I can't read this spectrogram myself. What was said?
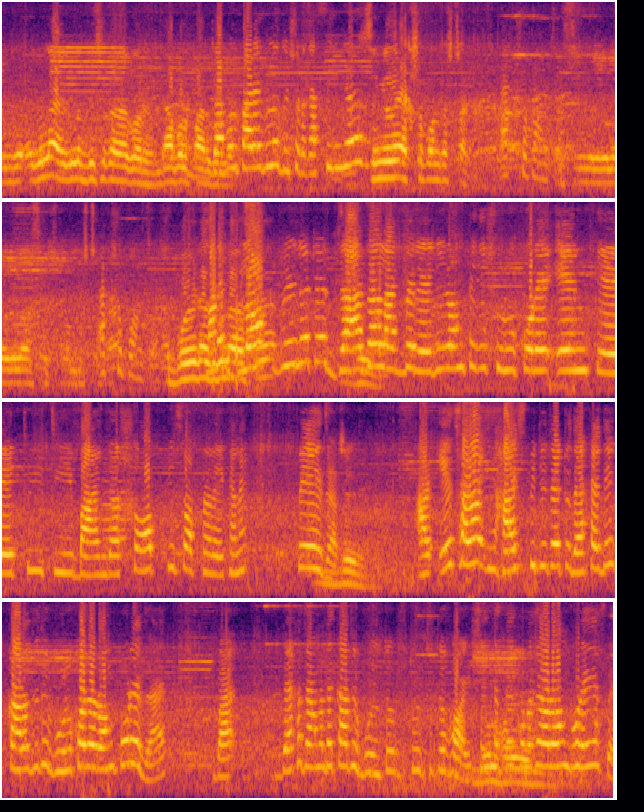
এগুলো- এগুলো এগুলো দুশো টাকা করে ডাবল পার ডাবল পাড়ে এগুলো দুশো টাকা। সিঙ্গেল সিঙ্গেল একশো পঞ্চাশ টাকা। একশো পঞ্চাশ। সিঙ্গেলগুলো এগুলো আছে একশো পঞ্চাশ টাকা। একশো পঞ্চাশ। আর বইটা মানে যেগুলো ব্লক রিলেটেড যা যা লাগবে রেডি রং থেকে শুরু করে এন কে টিটি বাইন্ডার সব কিছু আপনারা এখানে পেয়ে যাবেন। জি। আর এছাড়া হাই স্পিডেটা একটু দেখাই দিই কারও যদি ভুল করে রং পড়ে যায় বা দেখা যায় আমাদের কাজে ভুল তো ত্রুটি তো হয় সেক্ষেত্রে কোনো জায়গায় রং ভরে গেছে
